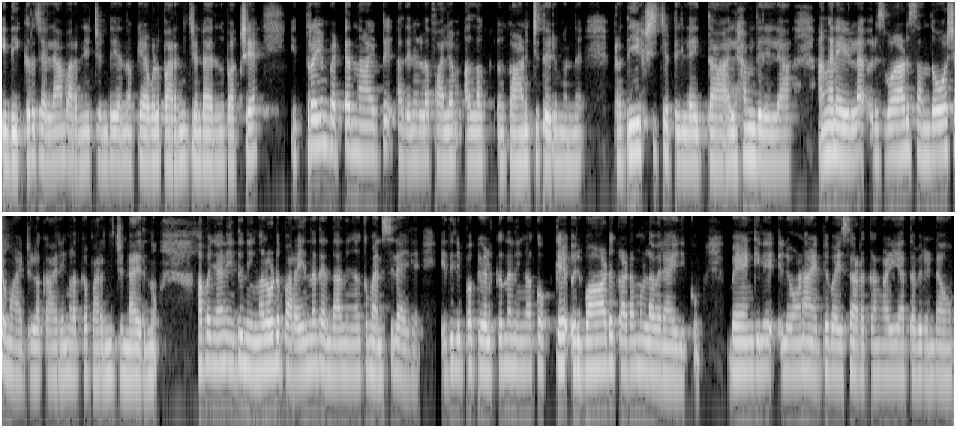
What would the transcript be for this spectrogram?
ഈ ദിക്ർ ചെല്ലാൻ പറഞ്ഞിട്ടുണ്ട് എന്നൊക്കെ അവൾ പറഞ്ഞിട്ടുണ്ടായിരുന്നു. പക്ഷേ ഇത്രയും പെട്ടെന്നായിട്ട് അതിനുള്ള ഫലം അള്ള കാണിച്ചു തരുമെന്ന് പ്രതീക്ഷിച്ചിട്ടില്ല ഇത്ത. അലഹമില്ല അങ്ങനെയുള്ള ഒരുപാട് സന്തോഷമായിട്ടുള്ള കാര്യങ്ങളൊക്കെ പറഞ്ഞിട്ടുണ്ടായിരുന്നു. അപ്പോൾ ഞാൻ ഇത് നിങ്ങളോട് പറയുന്നത് എന്താ നിങ്ങൾക്ക് മനസ്സിലായില്ലേ? ഇതിലിപ്പോൾ കേൾക്കുന്ന നിങ്ങൾക്കൊക്കെ ഒരുപാട് കടമുള്ളവരായിരിക്കും. ബാങ്കിൽ ലോണായിട്ട് പൈസ അടക്കാൻ കഴിയാത്തവരുണ്ടാവും.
